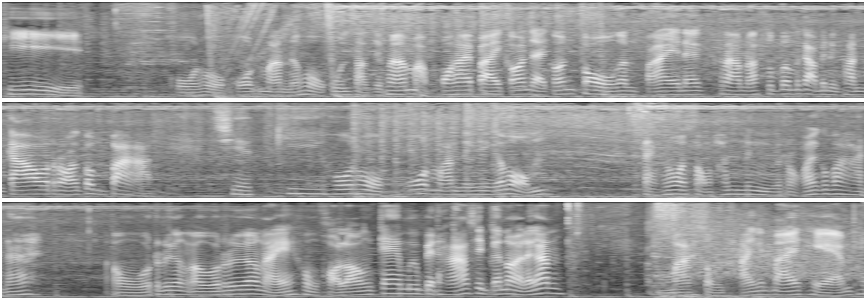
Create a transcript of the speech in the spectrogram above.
ขี้โคตรโหโคตรมันนะโหคูณ35 หมับพอให้ไปก้อนใหญ่ก้อนโตกันไปนะครับนะ super mega เป็น1,900กว่าบาทเช็ดขี้โคตรโหโคตรมันจริงๆครับผมแต่ทั้งหมด2,100กว่าบาทนะ เอาเรื่องเอาเรื่องไหน ผมขอลองแก้มือ bet 50กันหน่อยแล้วกัน มาส่งท้ายกันไปแถมแถ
